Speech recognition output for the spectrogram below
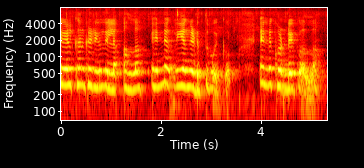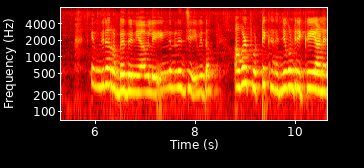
കേൾക്കാൻ കഴിയുന്നില്ല. അല്ല എന്നെ നീ അങ്ങ് എടുത്തു പോയിക്കോ എന്നെ കൊണ്ടേക്കോ അല്ല. എന്തിനാ റബ്ബെ ദുനിയാവിലെ? ഇങ്ങനൊരു ജീവിതം. അവൾ പൊട്ടിക്കരഞ്ഞുകൊണ്ടിരിക്കുകയാണ്.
